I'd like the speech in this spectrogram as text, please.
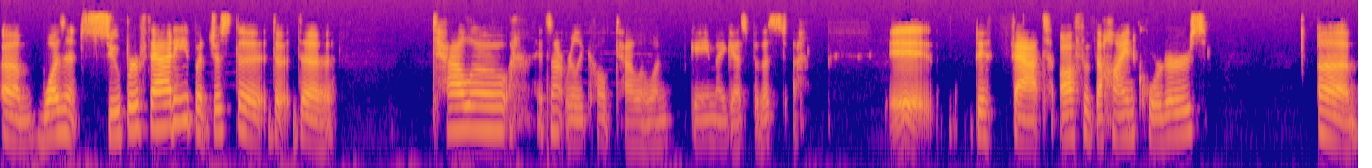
um, wasn't super fatty, but just the, the, the tallow, it's not really called tallow on game, I guess, but that's it, the fat off of the hind quarters. Um,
